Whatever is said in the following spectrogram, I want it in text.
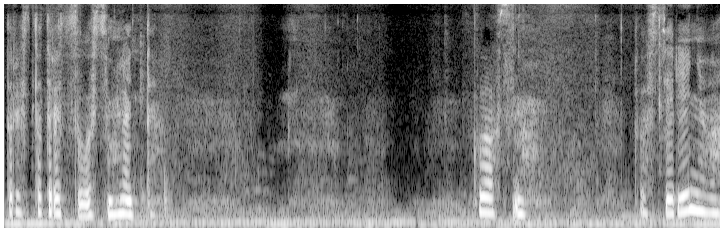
338, гляньте. Класно. То сиренева.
